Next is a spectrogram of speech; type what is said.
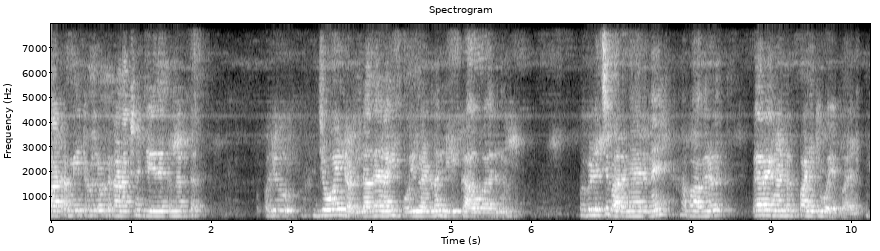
വാട്ടർ മീറ്ററിലോട്ട് കണക്ഷൻ ചെയ്തേക്കുന്നിടത്ത് ഒരു ജോയിന്റ് ഉണ്ടല്ലോ അത് പോയി വെള്ളം ലീക്ക് ആവുമായിരുന്നു അപ്പോൾ വിളിച്ച് പറഞ്ഞായിരുന്നേ അപ്പോൾ അവർ വേറെ എങ്ങാണ്ട് പണിക്ക് പോയപ്പോഴായിരുന്നു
